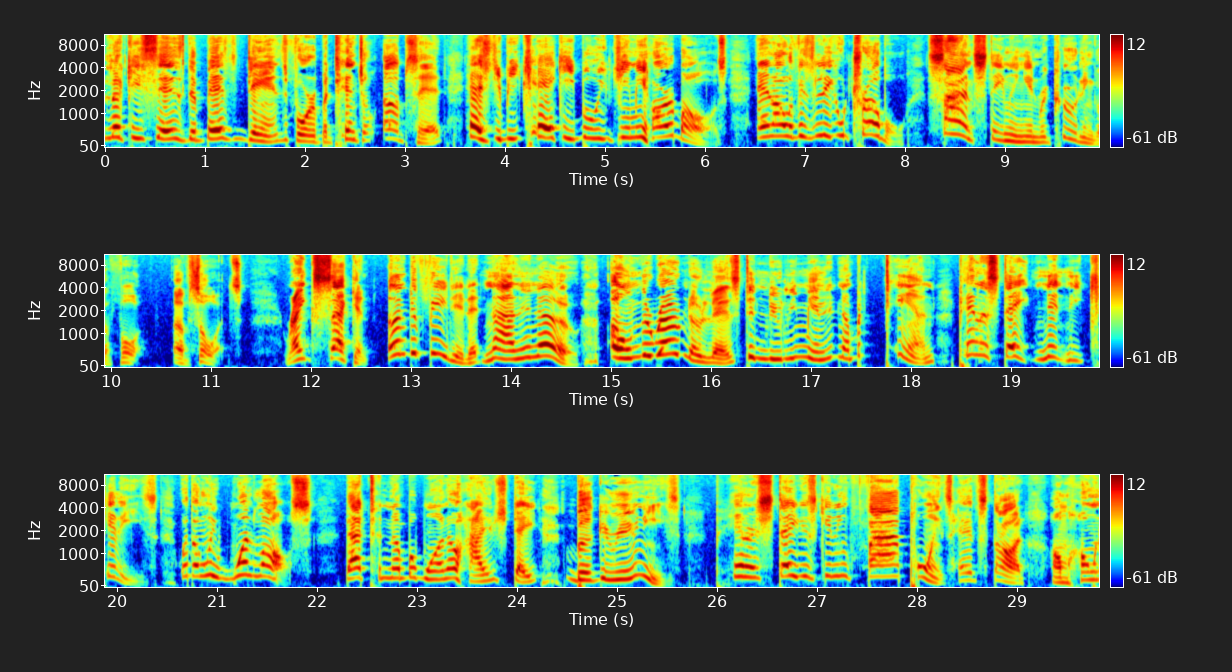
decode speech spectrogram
Lucky says the best dance for a potential upset has to be khaki boy Jimmy Harbaugh's and all of his legal trouble, sign stealing and recruiting of, for- of sorts. Ranked second, undefeated at 9 0, on the road no less to newly minted number 10, Penn State Nittany Kitties, with only one loss. That to number one Ohio State Buckaroonies. Penn State is getting five points head start on home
